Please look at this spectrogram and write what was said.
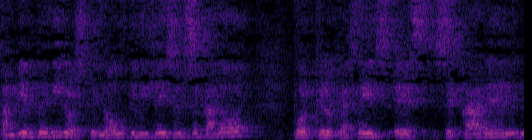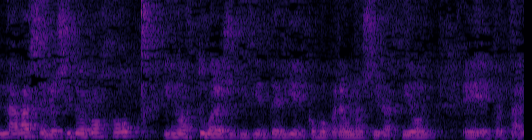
También pediros que no utilicéis el secador porque lo que hacéis es secar la base, el óxido rojo, y no actúa lo suficiente bien como para una oxidación eh, total.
